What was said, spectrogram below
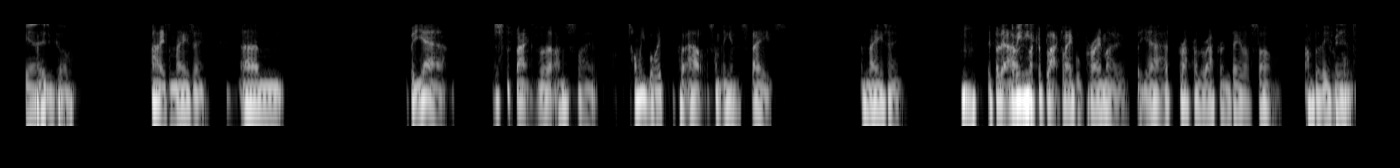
Yeah, that's Um, cool. That is amazing. Um, but yeah, just the fact that I'm just like, Tommy Boy put out something in the States. Amazing. Hmm. They put it out I mean, as like a black label promo. But yeah, had Parappa the Rapper and De La Soul. Unbelievable. Brilliant.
